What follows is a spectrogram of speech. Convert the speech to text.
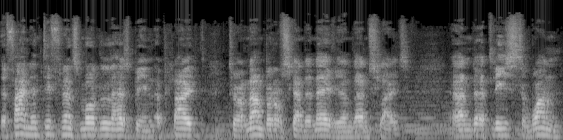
The finite difference model has been applied to a number of Scandinavian landslides and at least one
